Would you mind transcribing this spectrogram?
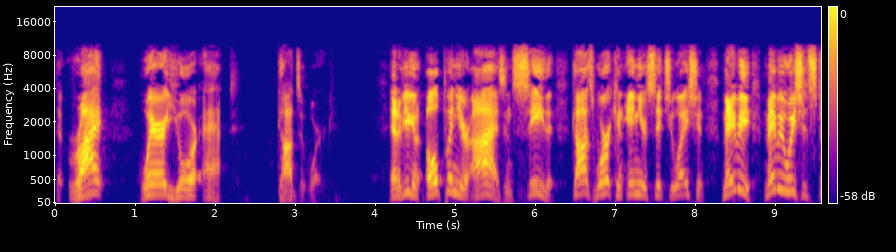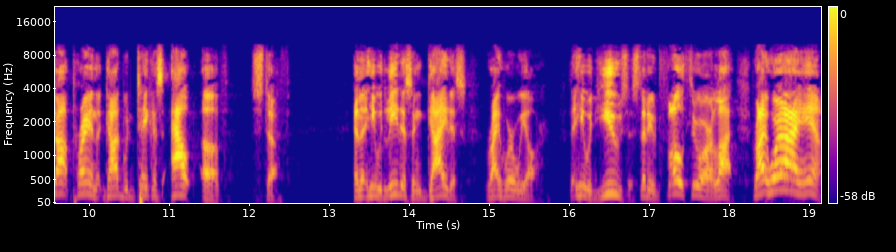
That right where you're at, God's at work. And if you can open your eyes and see that God's working in your situation, maybe, maybe we should stop praying that God would take us out of stuff and that He would lead us and guide us right where we are. That He would use us, that He would flow through our life, right where I am.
